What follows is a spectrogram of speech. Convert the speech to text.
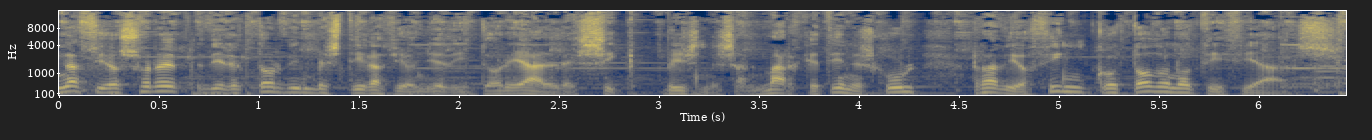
Ignacio Soret, director de investigación y editorial SIC Business and Marketing School, Radio 5, Todo Noticias.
